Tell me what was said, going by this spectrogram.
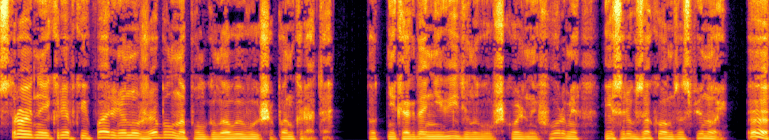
Стройный и крепкий парень, он уже был на полголовы выше Панкрата. Тот никогда не видел его в школьной форме и с рюкзаком за спиной. «Э,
